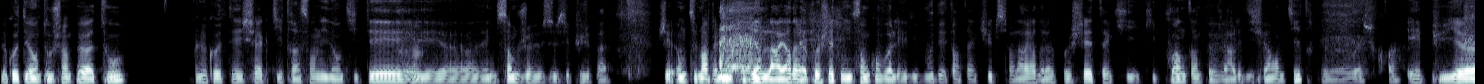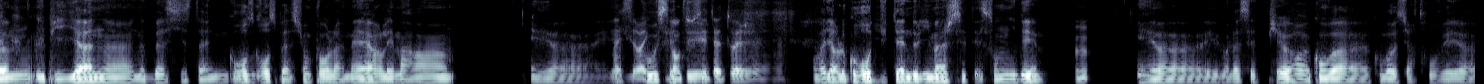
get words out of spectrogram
le côté on touche un peu à tout, le côté chaque titre a son identité Mhm. et euh, il me semble, je, je sais plus, j'ai pas, j'ai honte, je me rappelle même plus bien de l'arrière de la pochette, mais il me semble qu'on voit les, les bouts des tentacules sur l'arrière de la pochette qui, qui pointent un peu vers les différents titres. Euh, Ouais, je crois. Et puis, euh, et puis Yann, euh, notre bassiste, a une grosse, grosse passion pour la mer, les marins. Et, euh, et Ouais, c'est vrai coup, que dans tous c'était- ces tatouages. on va dire le gros du thème de l'image, c'était son idée. Mm. Et, euh, et voilà cette pieuvre qu'on va qu'on va aussi retrouver euh,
